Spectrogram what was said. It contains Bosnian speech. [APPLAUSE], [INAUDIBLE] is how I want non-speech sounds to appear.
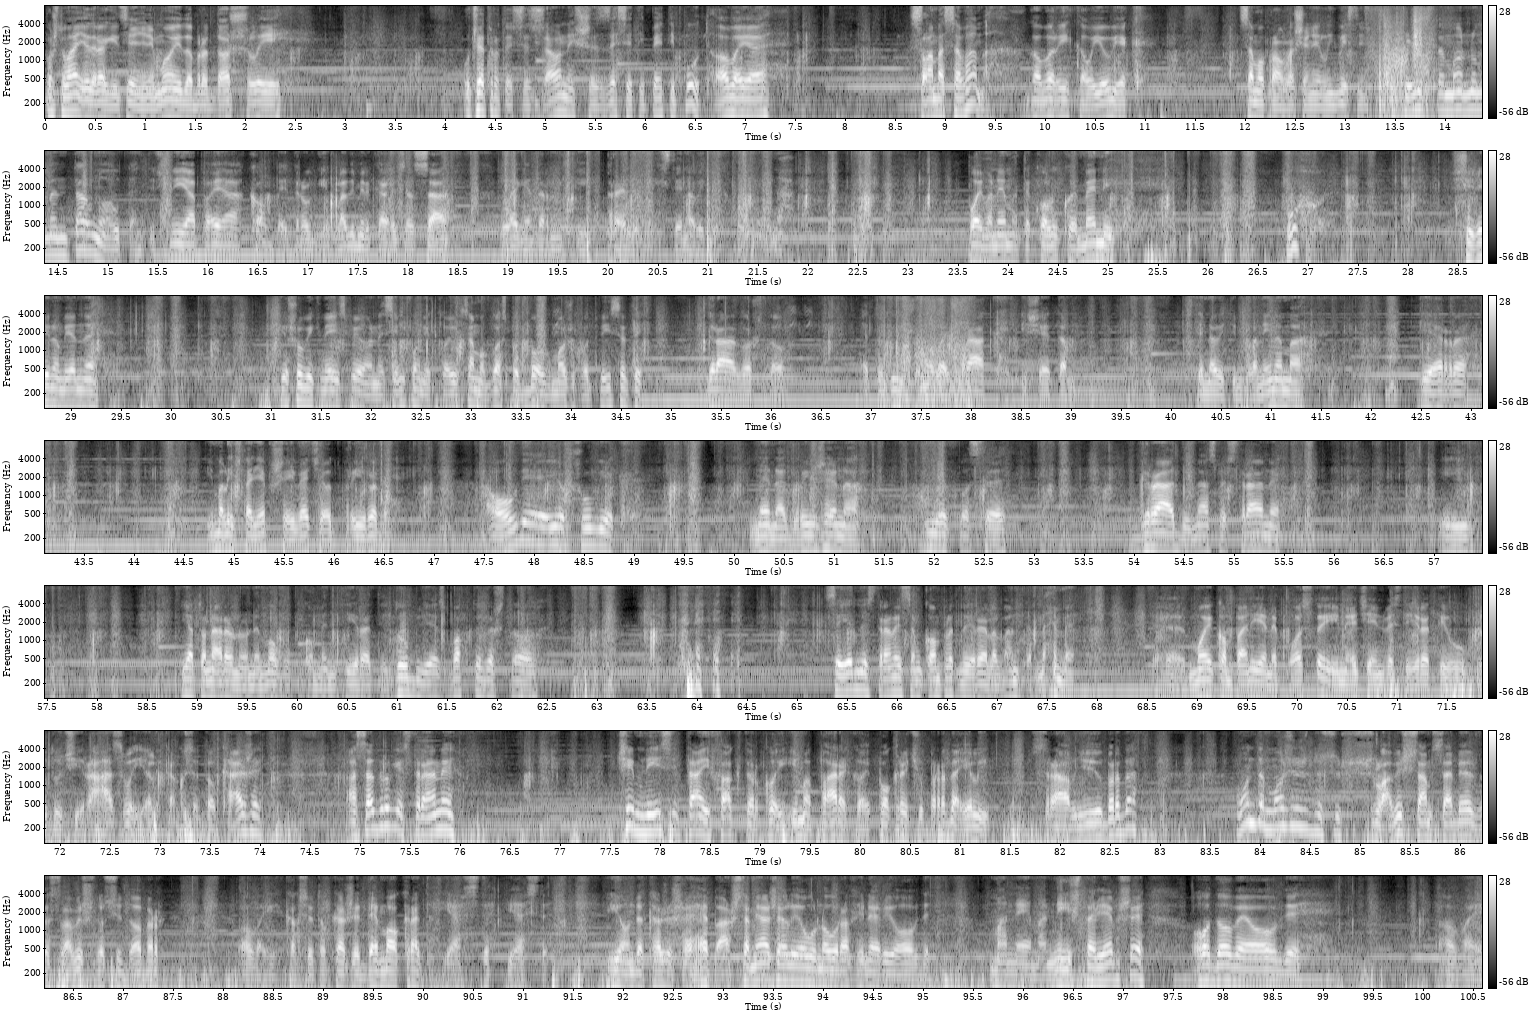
Poštovanje, dragi cijenjeni moji, dobrodošli u četvrtoj sezoni, 65. put. Ovo je Slama sa vama, govori kao i uvijek samoproglašeni lingvistički aktivista, monumentalno autentični, ja pa ja, kao bi drugi, Vladimir Kareća sa legendarnih i prelivnih stenovitih kumina. Pojma nemate koliko je meni, uh, širinom jedne još uvijek ne ispio one simfonije koju samo gospod Bog može potpisati. Drago što eto dušam ovaj zrak i šetam stenovitim planinama jer eh, ima li šta ljepše i veće od prirode. A ovdje je još uvijek nenagrižena iako se gradi na sve strane i Ja to naravno ne mogu komentirati dublje zbog toga što [LAUGHS] sa jedne strane sam kompletno irelevantan. Naime, e, moje kompanije ne postoje i neće investirati u budući razvoj, ali kako se to kaže. A sa druge strane, čim nisi taj faktor koji ima pare koje pokreću brda ili sravnjuju brda, onda možeš da se slaviš sam sebe, da slaviš što si dobar, ovaj, kako se to kaže, demokrat, jeste, jeste. I onda kažeš, e, baš sam ja želio ovu novu rafineriju ovde. Ma nema ništa ljepše od ove ovde ovaj,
